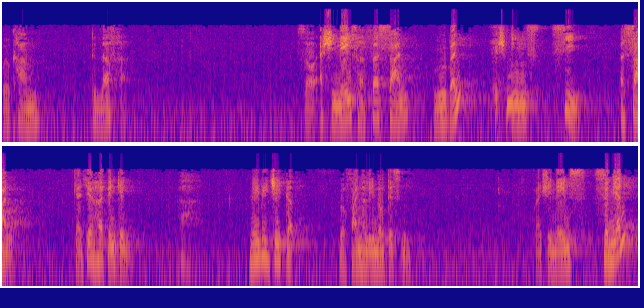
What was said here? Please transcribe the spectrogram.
will come to love her. So as she names her first son Reuben, which means see, a son, can hear her thinking, ah, maybe Jacob will finally notice me. When she names Simeon,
